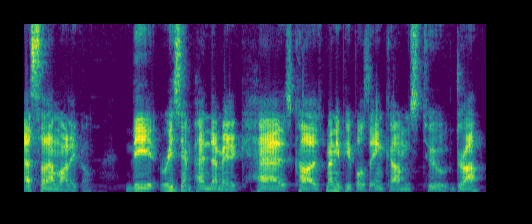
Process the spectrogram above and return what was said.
Assalamu alaikum. The recent pandemic has caused many people's incomes to drop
